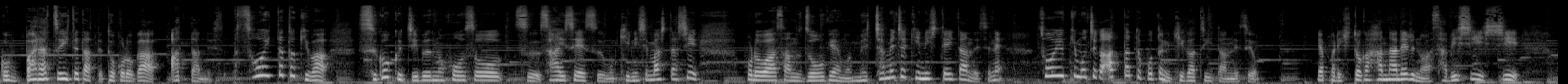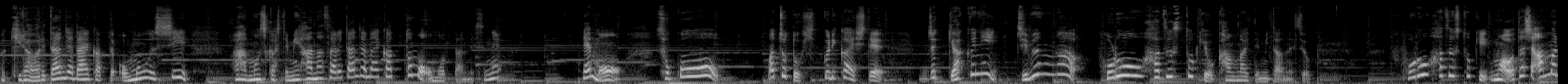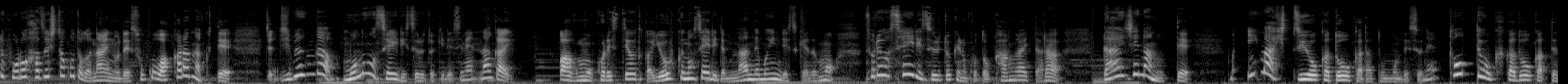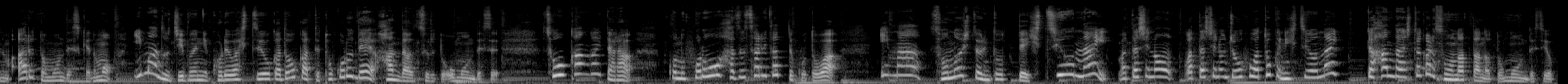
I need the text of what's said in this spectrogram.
こうばらついてたってところがあったんですそういった時はすごく自分の放送数再生数も気にしましたしフォロワーさんの増減はめちゃめちゃ気にしていたんですねそういう気持ちがあったってことに気がついたんですよやっぱり人が離れるのは寂しいし嫌われたんじゃないかって思うしあもしかして見放されたんじゃないかとも思ったんですねでもそこを、まあ、ちょっとひっくり返してじゃ逆に自分がフォローを外す時を考えてみたんですよ。フォロー外す時、まあ私あんまりフォロー外したことがないので、そこ分からなくて、じゃ自分が物を整理する時ですね、なんか、あ、もうこれ捨てようとか洋服の整理でも何でもいいんですけども、それを整理する時のことを考えたら、大事なのって、今必要かどうかだと思うんですよね。取っておくかどうかっていうのもあると思うんですけども、今の自分にこれは必要かどうかってところで判断すると思うんです。そう考えたら、このフォローを外されたってことは、今その人にとって必要ない私の私の情報は特に必要ないって判断したからそうなったんだと思うんですよ。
